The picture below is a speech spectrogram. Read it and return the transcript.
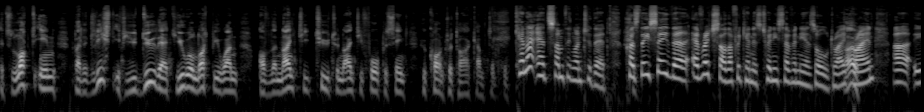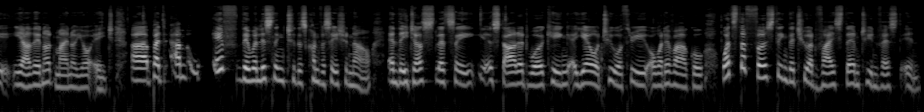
It's locked in. But at least if you do that, you will not be one of the 92 to 94% who can't retire comfortably. Can I add something onto that? Because they say the average South African is 27 years old, right, Oh. Bryan? Uh, yeah, they're not mine or your age. Uh, but um, if they were listening to this conversation now and they just, let's say, started working a year or two or three or whatever ago, what's the first thing that you advise them to invest in?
